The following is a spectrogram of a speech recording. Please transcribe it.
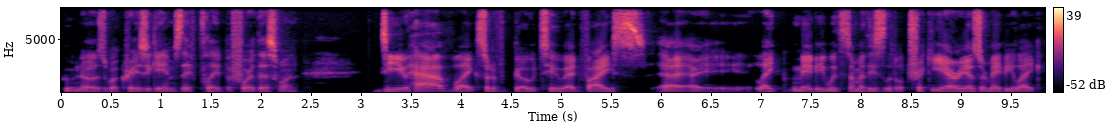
who knows what crazy games they've played before this one do you have like sort of go-to advice uh, like maybe with some of these little tricky areas or maybe like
